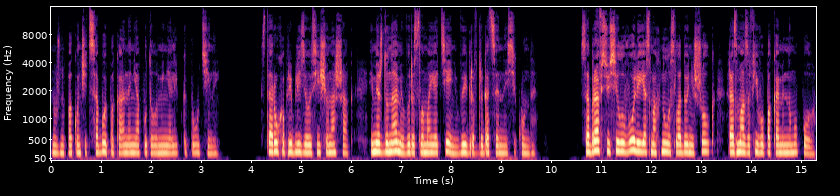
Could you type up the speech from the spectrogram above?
Нужно покончить с собой, пока она не опутала меня липкой паутиной. Старуха приблизилась еще на шаг, и между нами выросла моя тень, выиграв драгоценные секунды. Собрав всю силу воли, я смахнула с ладони шелк, размазав его по каменному полу,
